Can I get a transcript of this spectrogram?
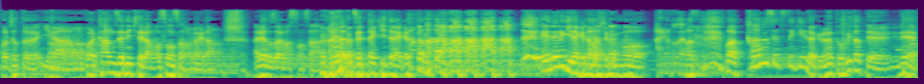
これちょっといいなもうこれ完全に来てるのはもう孫さんのおかげだ。ありがとうございます、孫さん。絶対聞いてないけど。エネルギーだけ飛ばしてくもう、ありがとうございます。まあ、間接的にだけどね、飛び立てにね、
